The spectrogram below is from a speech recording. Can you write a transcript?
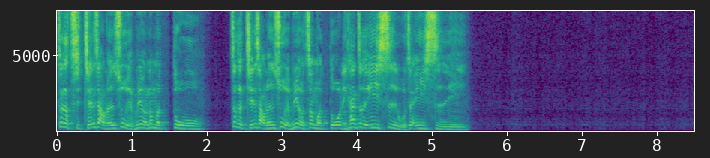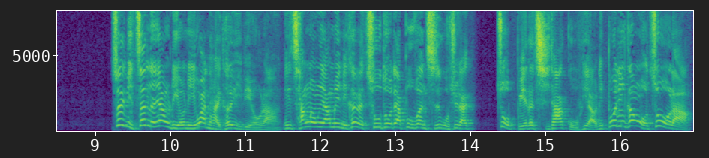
这个减少人数也没有那么多，这个减少人数也没有这么多。你看这个一四五，这一四一，所以你真的要留，你万海可以留啦。你长隆、阳明，你可不可以出脱掉部分持股去来做别的其他股票，你不一定跟我做啦。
